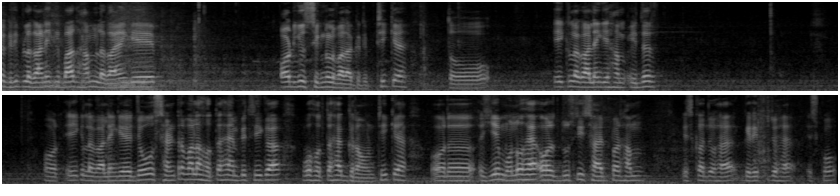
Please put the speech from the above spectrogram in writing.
का ग्रिप लगाने के बाद हम लगाएँगे ऑडियो सिग्नल वाला ग्रिप ठीक है? तो एक लगा लेंगे हम इधर और एक लगा लेंगे। जो सेंटर वाला होता है एमपीसी का, वो होता है ग्राउंड ठीक है? और ये मोनो है और दूसरी साइड पर हम इसका जो है ग्रिप जो है, इसको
